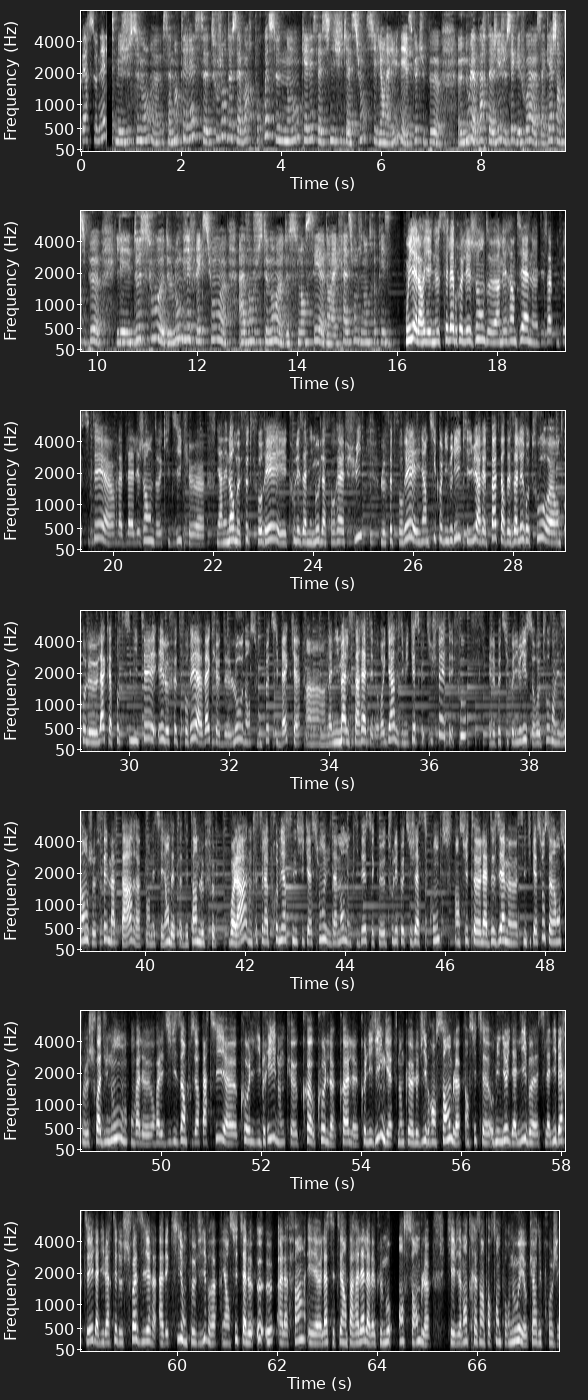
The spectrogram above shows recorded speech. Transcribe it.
personnelle. Mais justement, euh, ça m'intéresse toujours de savoir pourquoi ce nom, quelle est sa signification, s'il y en a une, et est-ce que tu peux euh, nous la partager? Je sais que des fois, euh, ça cache un petit peu les dessous de longues réflexions avant justement de se lancer dans la création d'une entreprise. Oui, alors il y a une célèbre légende amérindienne déjà qu'on peut citer, la, légende qui dit qu'il euh, y a un énorme feu de forêt et tous les animaux de la forêt fuient le feu de forêt et il y a un petit colibri qui lui arrête pas de faire des allers-retours euh, entre le lac à proximité et le feu de forêt avec de l'eau dans son petit bec. Un animal s'arrête et le regarde, il dit mais qu'est-ce que tu fais, t'es fou Et le petit colibri se retourne en disant je fais ma part en essayant d'éteindre le feu. Voilà, donc ça c'est la première signification évidemment. Donc l'idée c'est que tous les petits gestes comptent Ensuite, euh, la deuxième euh, signification, c'est vraiment sur le choix du nom. Donc, on va le, diviser en plusieurs parties. Euh, co-libri, donc co-living, co donc le vivre ensemble. Ensuite, au milieu, il y a libre, c'est la liberté, la liberté de choisir avec qui on peut vivre. Et ensuite, il y a le EE à la fin. Et là, c'était un parallèle avec le mot ensemble, qui est évidemment très important pour nous et au cœur du projet.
